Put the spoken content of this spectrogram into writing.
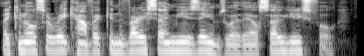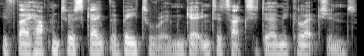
They can also wreak havoc in the very same museums where they are so useful if they happen to escape the beetle room and get into taxidermy collections.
